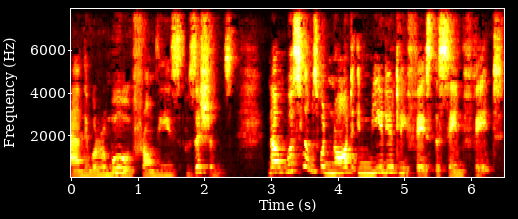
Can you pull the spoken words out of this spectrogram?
and they were removed from these positions. Now, Muslims would not immediately face the same fate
